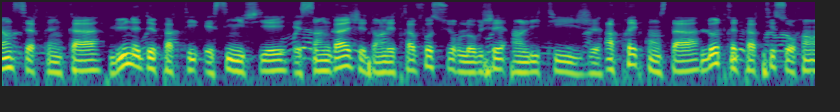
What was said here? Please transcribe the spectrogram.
Dans certains cas, l'une des parties est signifiée et s'engage dans les travaux sur l'objet en litige. Après constat, l'autre partie se rend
